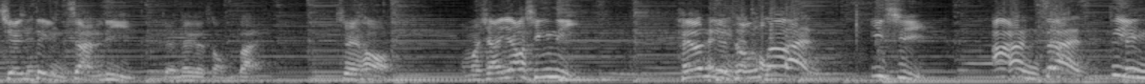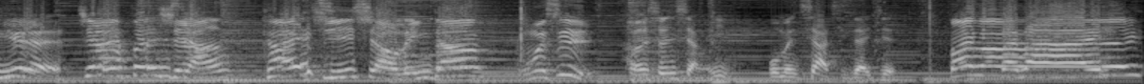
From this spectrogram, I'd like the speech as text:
坚定站立的那个同伴。最后，我们想邀请你，还有你的同伴，一起按赞、订阅、加分享、开启小铃铛。我们是和声响应，我们下期再见，拜拜拜拜。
